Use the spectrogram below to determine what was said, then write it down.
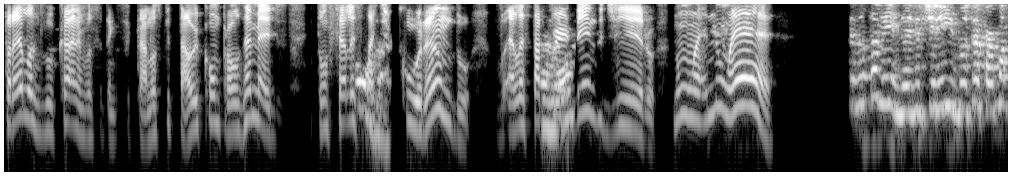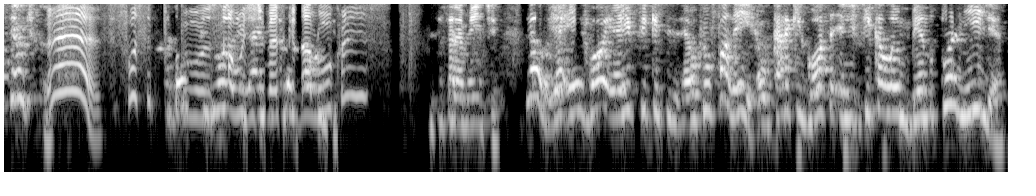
para elas lucrarem, você tem que ficar no hospital e comprar os remédios. Então, se ela está Porra. te curando, ela está Aham. perdendo dinheiro. Não é, não é. Exatamente, não existiria indústria farmacêutica. É, se fosse Todo saúde tivesse que dar lucro, é isso. necessariamente. Não, e é, é igual, e aí fica esse. É o que eu falei, é o cara que gosta, ele fica lambendo planilha.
